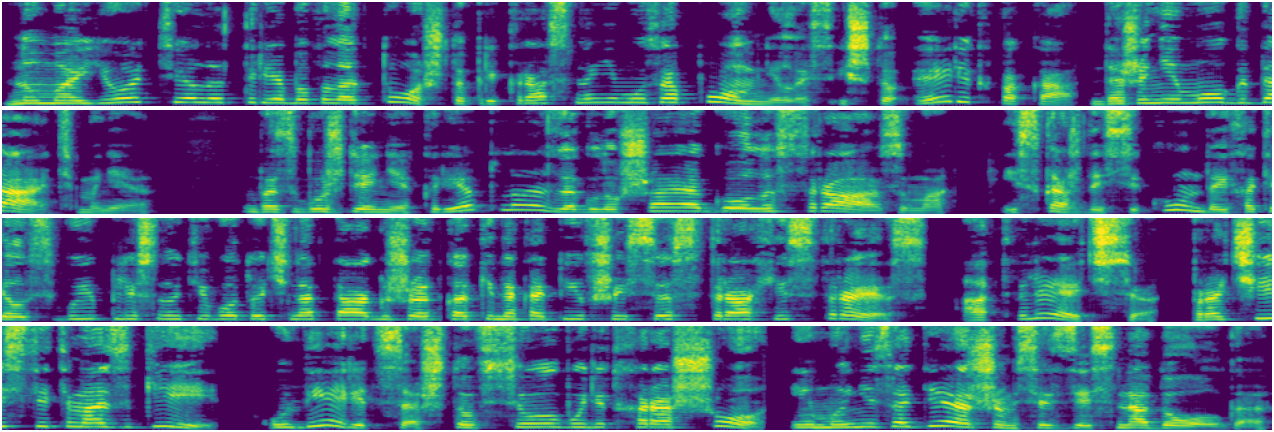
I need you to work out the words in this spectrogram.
но мое тело требовало то, что прекрасно ему запомнилось, и что Эрик пока даже не мог дать мне. Возбуждение крепло, заглушая голос разума, и с каждой секундой хотелось выплеснуть его точно так же, как и накопившийся страх и стресс, отвлечься, прочистить мозги, увериться, что все будет хорошо, и мы не задержимся здесь надолго.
